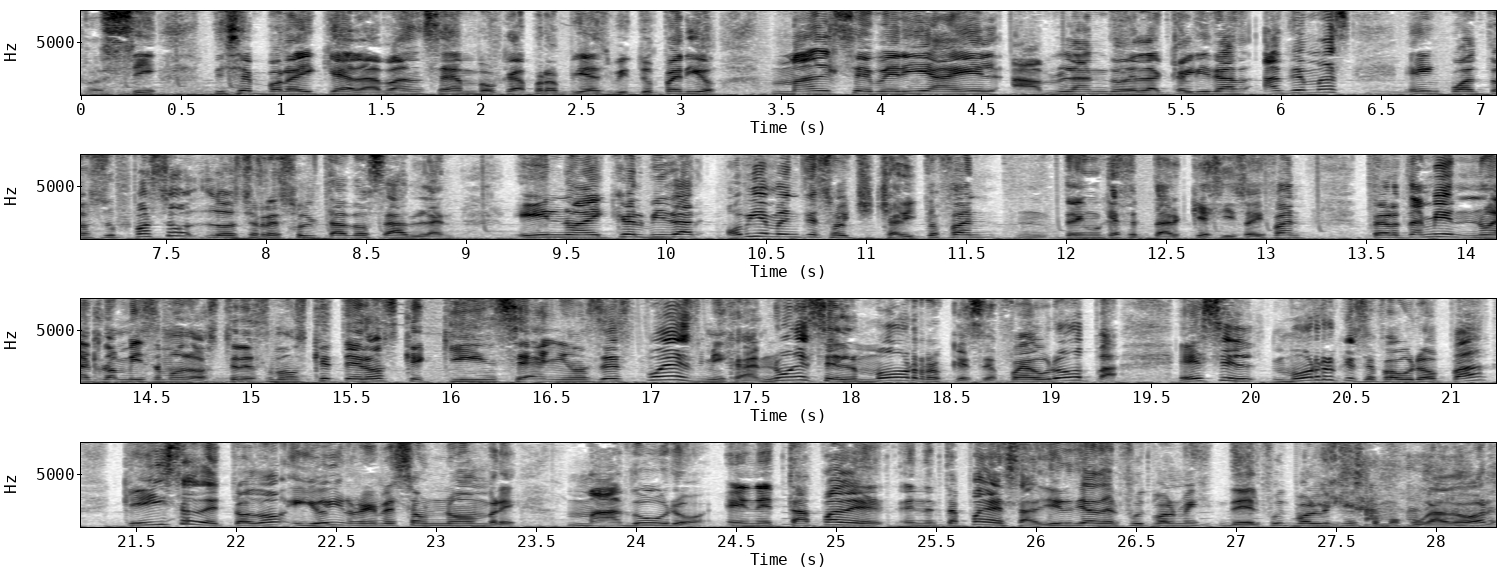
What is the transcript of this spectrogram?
Pues sí, dicen por ahí que alabanza en boca propia es vituperio. Mal se vería él hablando de la calidad. Además, en cuanto a su paso, los resultados hablan. Y no hay que olvidar, obviamente soy chicharito fan, mm, tengo que aceptar que sí soy fan. Pero también no es lo mismo los tres mosqueteros que 15 años después, mija. No es el morro que se fue a Europa, es el morro que se fue a Europa, que hizo de todo y hoy regresa un hombre maduro, en etapa de, en etapa de salir ya del fútbol, del fútbol como jugador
